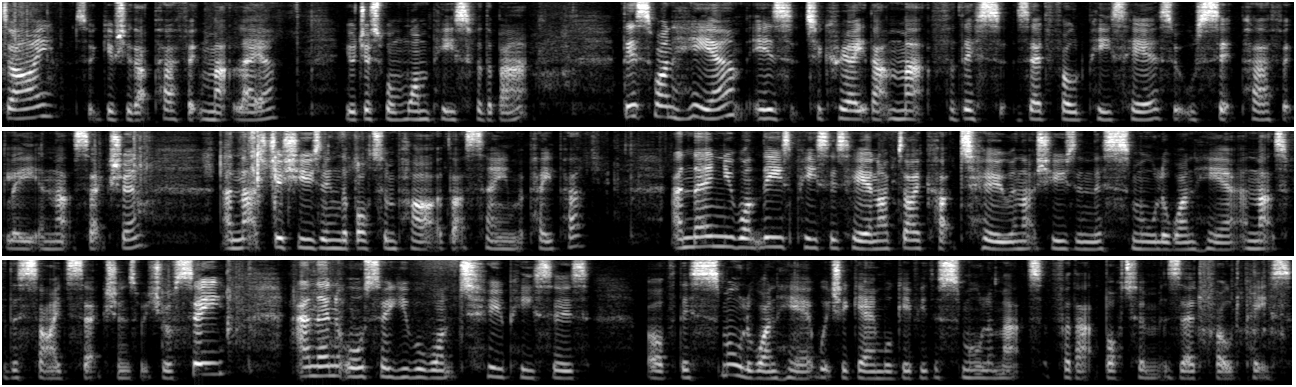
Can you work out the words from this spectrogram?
die, so it gives you that perfect mat layer. You'll just want one piece for the back. This one here is to create that mat for this Z fold piece here, so it will sit perfectly in that section. and that's just using the bottom part of that same paper. And then you want these pieces here, and I've die cut two, and that's using this smaller one here, and that's for the side sections, which you'll see. And then also you will want two pieces of this smaller one here, which again will give you the smaller mats for that bottom Z fold piece.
